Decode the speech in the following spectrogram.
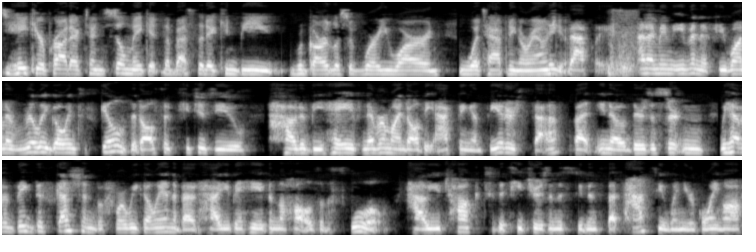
take your product and still make it the best that it can be regardless of where you are and what's happening around exactly. you? Exactly. And I mean, even if you want to really go into skills, it also teaches you how to behave, never mind all the acting and theater stuff. But, you know, there's a certain, we have a big discussion before we go in about how you behave in the halls of a school, how you talk to the teachers and the students that pass you when you're going off,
